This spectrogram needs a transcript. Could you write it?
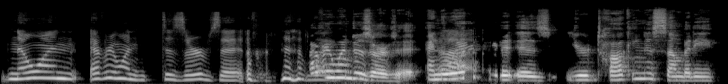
no one everyone deserves it. like, everyone deserves it. And the way I put it is you're talking to somebody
